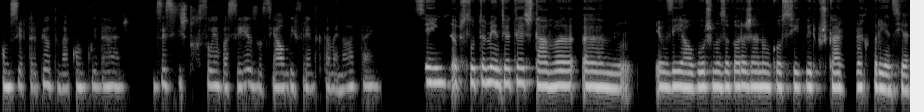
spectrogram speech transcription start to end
como ser terapeuta, não é? como cuidar. Não sei se isto ressoa em vocês ou se há algo diferente que também notem. Sim, absolutamente. Eu até estava, um, eu vi alguns, mas agora já não consigo ir buscar a referência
